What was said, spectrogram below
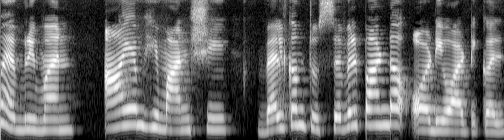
everyone, I am Himanshi. Welcome to civil panda audio article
